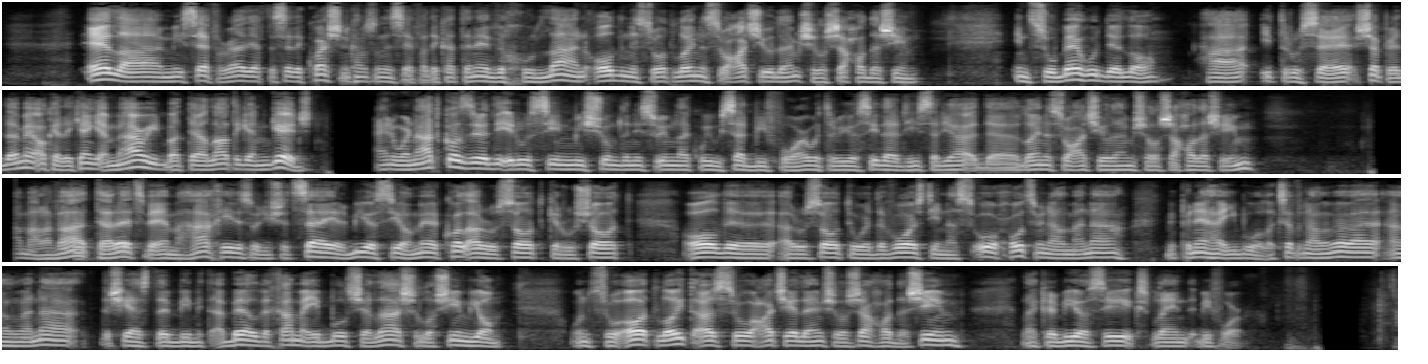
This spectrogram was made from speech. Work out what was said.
Ela mi sefer, right? You have to say the question comes from the sefer. The katane v'chulan all the nesuot lo yinasu ad lehem shelosha chodashim. In subehu delo ha itruse shaper Okay, they can't get married, but they're allowed to get engaged. And we're not considered the irusin mishum the nisuim like we said before with the Yossi that he said yeah the loinasu achilem shel shahodashim. Amarava taretz ve'emahachi. This is what you should say. Rabbi Yossi omer kol arusot kerushot all the arusot who were divorced, yinas'u chutz min almana mipnei ha'ibul. Except for almana, she has to be mitabel v'chama ibul shela shloshim yom. Unsuot lo yit'arsu ad she'elem shlosha chodashim, like Rabbi Yossi explained before.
